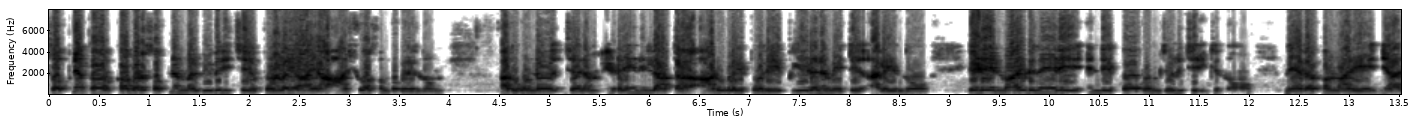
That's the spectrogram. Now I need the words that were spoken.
സ്വപ്നക്കാർ കപട സ്വപ്നങ്ങൾ വിവരിച്ച് പൊള്ളയായ ആശ്വാസം പകരുന്നു. അതുകൊണ്ട് ജനം ഇടയനില്ലാത്ത ആടുകളെ പോലെ പീഡനമേറ്റ് അലയുന്നു. ഇടയന്മാരുടെ നേരെ എന്റെ കോപം ജ്വലിച്ചിരിക്കുന്നു. നേതാക്കന്മാരെ ഞാൻ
